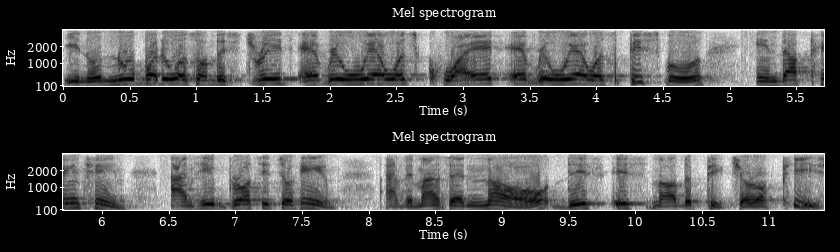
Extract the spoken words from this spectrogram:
You know, nobody was on the street. Everywhere was quiet. Everywhere was peaceful in that painting. And he brought it to him. And the man said, no, this is not the picture of peace.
